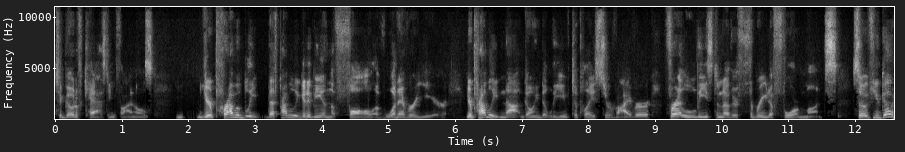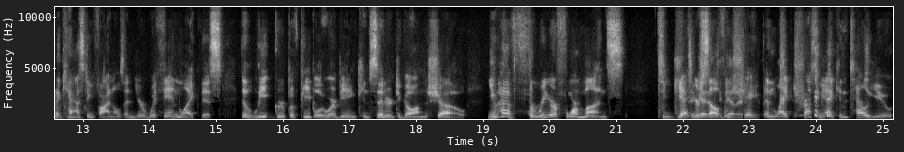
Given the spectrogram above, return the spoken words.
to go to casting finals, you're probably that's probably going to be in the fall of whatever year. You're probably not going to leave to play Survivor for at least another three to four months. So if you go to mm-hmm. casting finals and you're within like this elite group of people who are being considered to go on the show, you have three or four months to get to yourself get in shape. And like, trust me, I can tell you,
